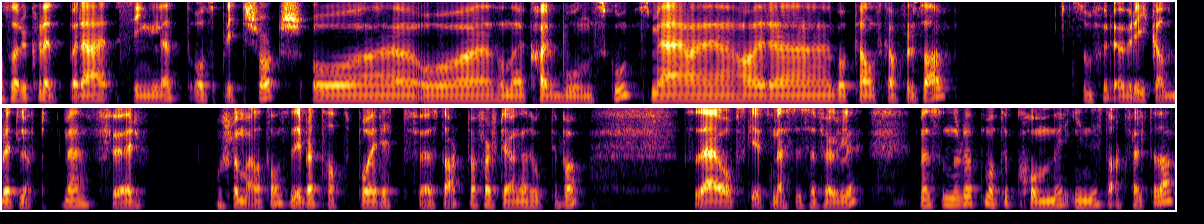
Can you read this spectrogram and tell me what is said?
og så har du kledd på deg singlet og splitshorts og, og sånne karbonsko, som jeg har eh, gått til anskaffelse av, som for øvrig ikke hadde blitt løpt med før Oslo Maraton, så de ble tatt på rett før start. Det var første gang jeg tok de på. Så det er jo oppskriftsmessig, selvfølgelig. Men så når du på en måte kommer inn i startfeltet, da,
